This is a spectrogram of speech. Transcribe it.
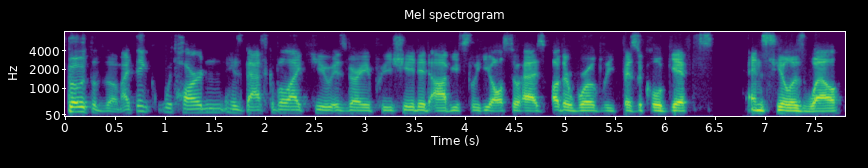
both of them. I think with Harden, his basketball IQ is very appreciated. Obviously, he also has otherworldly physical gifts and skill as well.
